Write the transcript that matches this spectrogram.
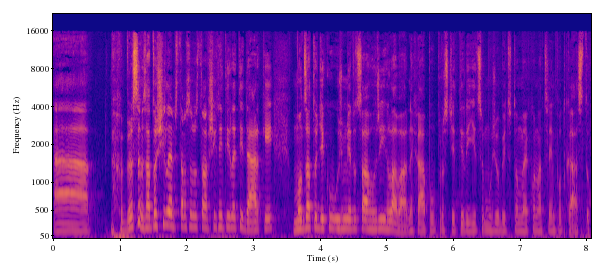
a byl jsem za to šílem, tam jsem dostal všechny tyhle ty dárky, moc za to děkuju, už mě docela hoří hlava, nechápu prostě ty lidi, co můžou být v tom jako na celém podcastu.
